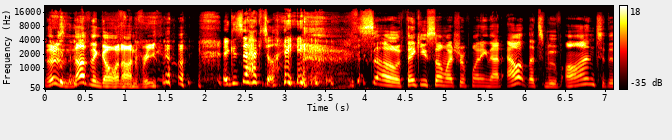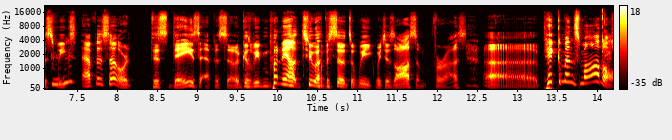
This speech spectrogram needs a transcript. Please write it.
There's nothing going on for you. exactly. so thank you so much for pointing that out. Let's move on to this week's Mm-hmm. episode or this day's episode because we've been putting out two episodes a week, which is awesome for us. Uh, Pickman's model.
